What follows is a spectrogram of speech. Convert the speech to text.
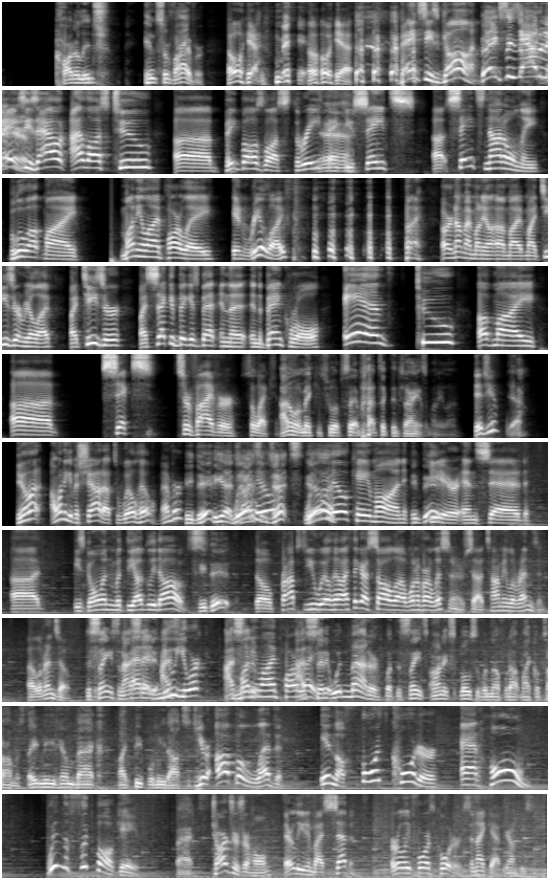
cartilage in Survivor. Oh yeah. Man. Oh yeah. Banksy's gone. Banksy's out of there. Banksy's out. I lost two. Uh, Big Balls lost three. Yeah. Thank you, Saints. Uh, Saints not only blew up my money line parlay in real life, my, or not my money, uh, my my teaser in real life, my teaser, my second biggest bet in the in the bankroll, and two of my uh, six Survivor selection. I don't want to make you too upset, but I took the Giants money line. Did you? Yeah. You know what? I want to give a shout out to Will Hill. Remember? He did. He had Will Giants Hill, and Jets. Will yeah. Hill came on He here and said uh, he's going with the ugly dogs. He did. So props to you, Will Hill. I think I saw uh, one of our listeners, uh, Tommy Lorenzen, uh, Lorenzo, The Saints, and I had said a it. New I, York I said money it- line parlay. I said it wouldn't matter, but the Saints aren't explosive enough without Michael Thomas. They need him back like people need oxygen. You're up 11 in the fourth quarter at home. Win the football game. Facts. Chargers are home. They're leading by seven. Early fourth quarter. It's the nightcap. You're on PC.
